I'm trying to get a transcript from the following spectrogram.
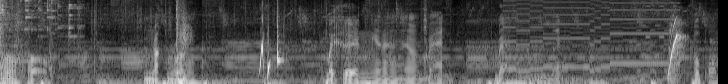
โอ้โหหนักหน่วงเมื่อคืนก็นะแบดแบดแบดก็ผม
